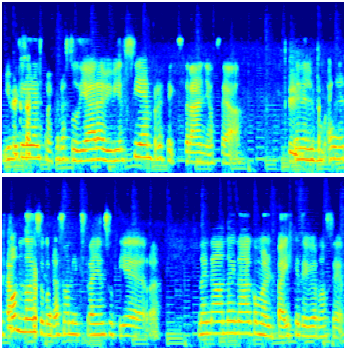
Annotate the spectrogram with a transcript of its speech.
Yo me quiero ir al extranjero a estudiar, a vivir, siempre se extraña, o sea, sí. en el, en el fondo de su corazón extrañan su tierra. No hay nada, no hay nada como el país que te vio nacer.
